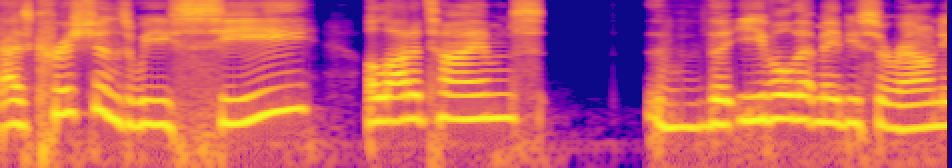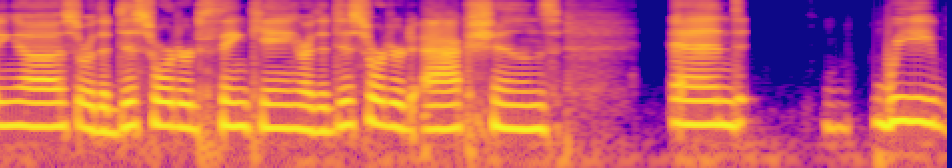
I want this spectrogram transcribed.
as Christians we see a lot of times the evil that may be surrounding us or the disordered thinking or the disordered actions and we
